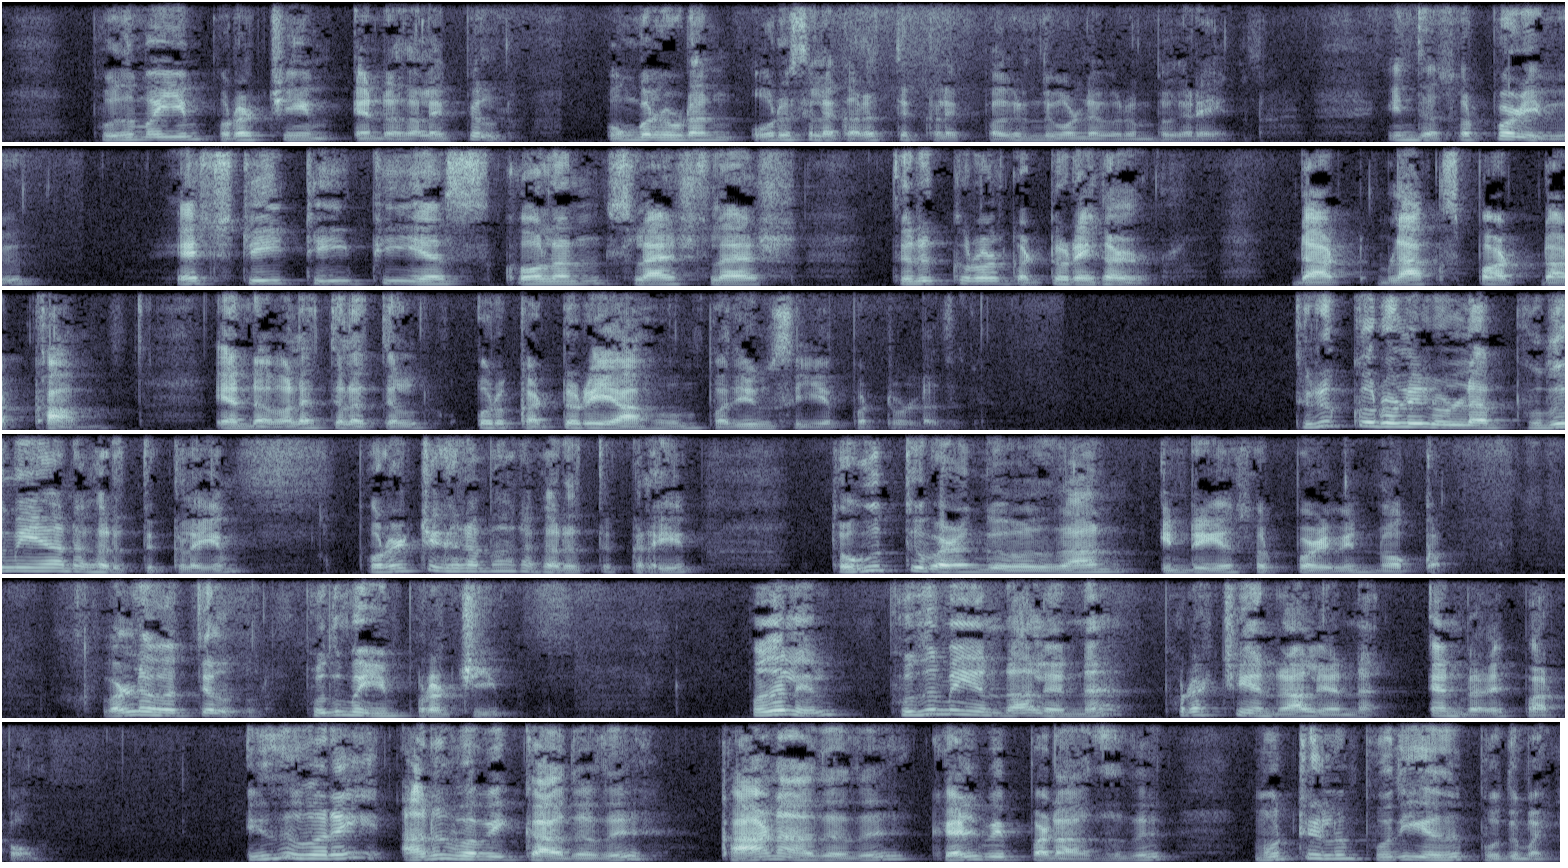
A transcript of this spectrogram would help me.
புதுமையும் புரட்சியும் என்ற தலைப்பில் உங்களுடன் ஒரு சில கருத்துக்களை பகிர்ந்து கொள்ள விரும்புகிறேன். இந்த சொற்பொழிவு HTTPS colon slash slash Thirukkural கட்டுரைகள் dot blogspot dot com என்ற வலைத்தளத்தில் ஒரு கட்டுரையாகவும் பதிவு செய்யப்பட்டுள்ளது. திருக்குறளில் உள்ள புதுமையான கருத்துக்களையும் புரட்சிகரமான கருத்துக்களையும் தொகுத்து வழங்குவதுதான் இன்றைய சொற்பொழிவின் நோக்கம். வள்ளுவத்தில் புதுமையும் புரட்சியும். முதலில் புதுமை என்றால் என்ன புரட்சி என்றால் என்ன என்பதை பார்ப்போம். இதுவரை அனுபவிக்காதது காணாதது கேள்விப்படாதது முற்றிலும் புதியது புதுமை.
